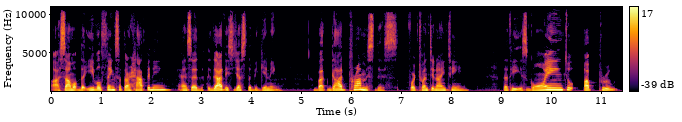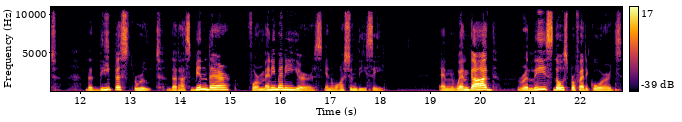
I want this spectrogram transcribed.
uh, some of the evil things that are happening and said that is just the beginning. But God promised this for 2019 that He is going to uproot the deepest root that has been there for many, many years in Washington, D.C. And when God released those prophetic words,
